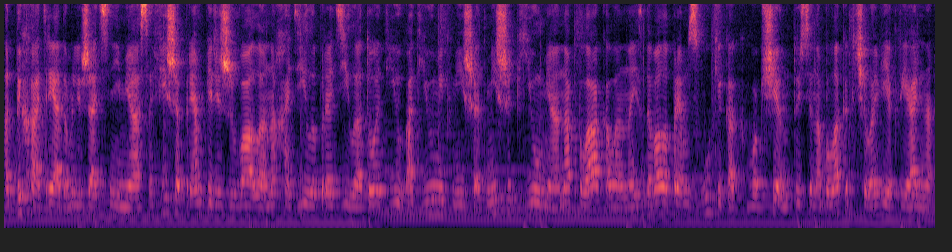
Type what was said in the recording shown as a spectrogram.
отдыхать рядом, лежать с ними. А Софиша прям переживала, она ходила, бродила, а то от, Ю, от Юми к Мише, от Миши к Юме. Она плакала, она издавала прям звуки, как вообще, ну, то есть она была как человек, реально.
